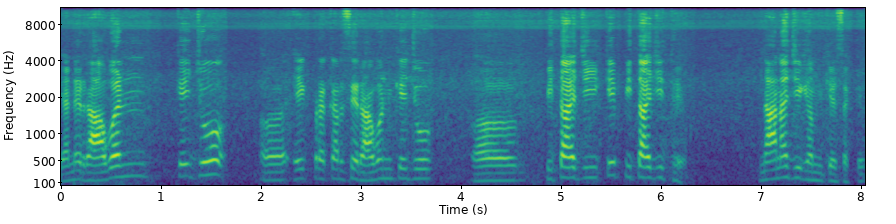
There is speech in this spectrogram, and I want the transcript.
यानी रावण के जो एक प्रकार से रावण के जो पिताजी के पिताजी थे नाना जी हम कह सकते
